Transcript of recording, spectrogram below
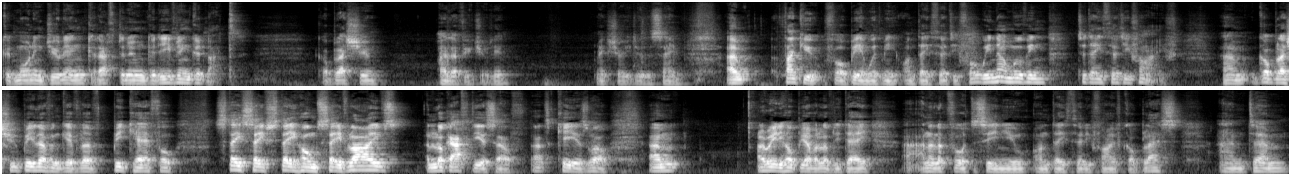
good morning, Julian. Good afternoon, good evening, good night. God bless you. I love you, Julian. Make sure you do the same. Um, thank you for being with me on day 34. We're now moving to day 35. Um, God bless you. Be love and give love. Be careful. Stay safe, stay home, save lives, and look after yourself. That's key as well. Um, I really hope you have a lovely day, uh, and I look forward to seeing you on day 35. God bless. And um,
